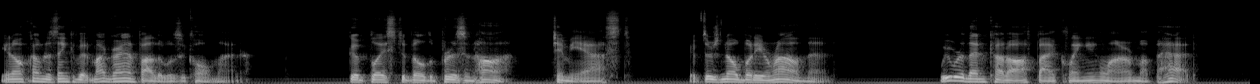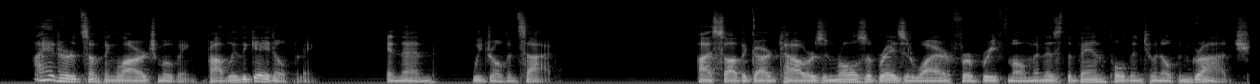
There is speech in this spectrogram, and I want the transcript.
You know, come to think of it, my grandfather was a coal miner. Good place to build a prison, huh? Timmy asked. If there's nobody around, then. We were then cut off by a clanging alarm up ahead. I had heard something large moving, probably the gate opening and then we drove inside. I saw the guard towers and rolls of razor wire for a brief moment as the van pulled into an open garage.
